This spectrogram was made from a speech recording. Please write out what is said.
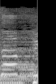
love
